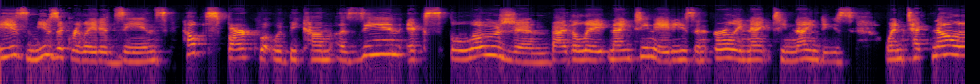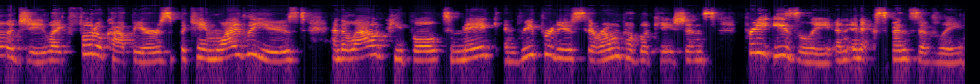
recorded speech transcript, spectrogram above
These music related zines helped spark what would become a zine explosion by the late 1980s and early 1990s when technology like photocopiers became widely used and allowed people to make and reproduce their own publications pretty easily and inexpensively.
